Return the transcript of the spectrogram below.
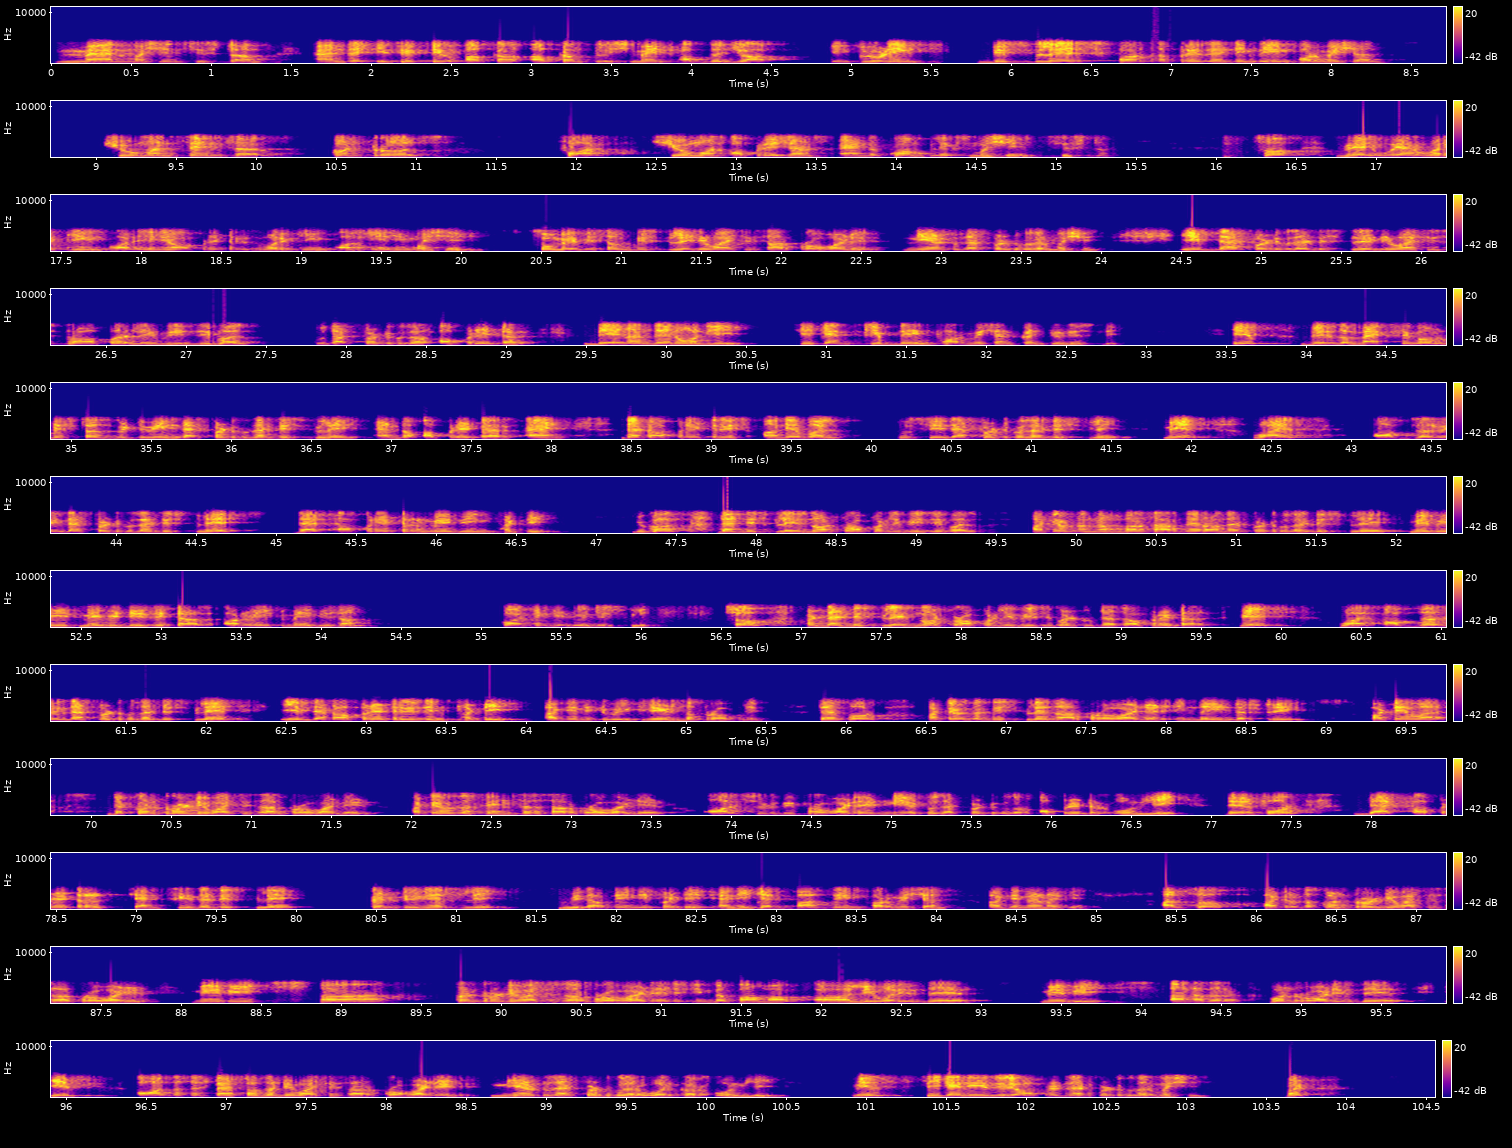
man-machine system, and the effective accomplishment of the job, including displays for the presenting the information, human sensors, controls for human operations and complex machine system. So when we are working or any operator is working on any machine, so maybe some display devices are provided near to that particular machine. If that particular display device is properly visible to that particular operator, then and then only he can keep the information continuously. If there is a maximum distance between that particular display and the operator and that operator is unable to see that particular display, means while observing that particular display, that operator may be in fatigue because that display is not properly visible. Whatever the numbers are there on that particular display, maybe it may be digital or it may be some quantitative display. So, but that display is not properly visible to that operator means while observing that particular display, if that operator is in fatigue, again it will create the problem. Therefore, whatever the displays are provided in the industry, whatever the control devices are provided, whatever the sensors are provided, all should be provided near to that particular operator only. Therefore, that operator can see the display continuously without any fatigue and he can pass the information again and again. Also, whatever the control devices are provided, maybe uh, control devices are provided in the form of uh, lever is there, maybe another one rod is there. If all the such types of the devices are provided near to that particular worker only, means he can easily operate that particular machine. But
